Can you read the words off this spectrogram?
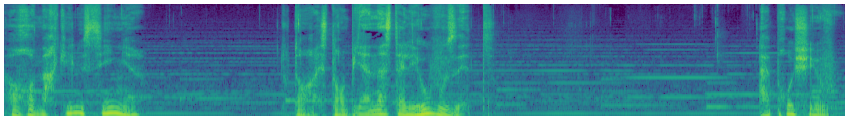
remarqué le signe, tout en restant bien installé où vous êtes, approchez-vous.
